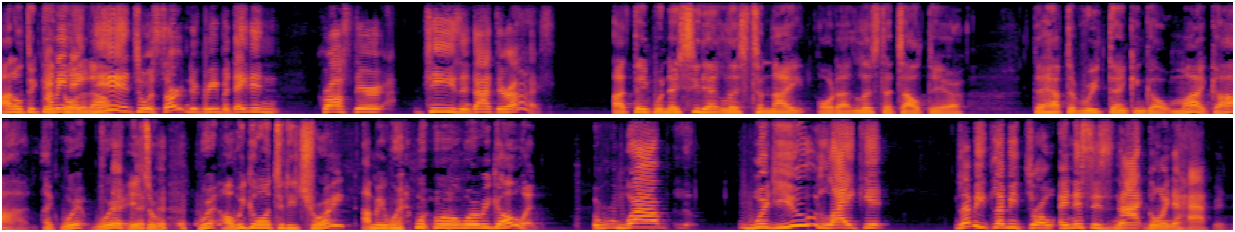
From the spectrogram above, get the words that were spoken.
I don't think they I mean, thought they it out. did to a certain degree, but they didn't cross their T's and dot their I's. I think when they see that list tonight or that list that's out there, they have to rethink and go, "My God, like where where is a where are we going to Detroit? I mean, where where, where are we going?" Why would you like it? Let me let me throw, and this is not going to happen.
